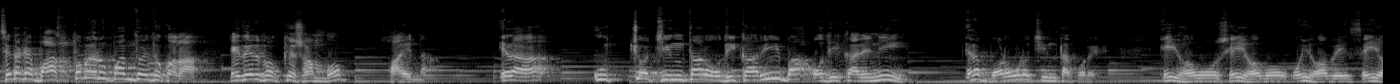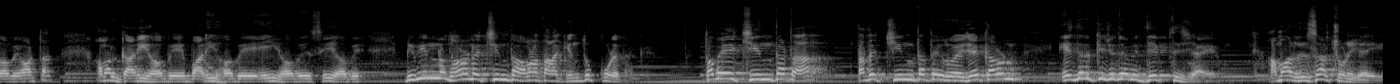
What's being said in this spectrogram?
সেটাকে বাস্তবে রূপান্তরিত করা এদের পক্ষে সম্ভব হয় না। এরা উচ্চ চিন্তার অধিকারী বা অধিকারিণী। এরা বড় বড় চিন্তা করে। এই হব, সেই হব, ওই হবে, সেই হবে, অর্থাৎ আমার গাড়ি হবে, বাড়ি হবে, এই হবে, সেই হবে, বিভিন্ন ধরনের চিন্তা ভাবনা তারা কিন্তু করে থাকে। তবে এই চিন্তাটা তাদের চিন্তাতেই রয়ে যায়, কারণ এদেরকে যদি আমি দেখতে যাই, আমার রিসার্চ অনুযায়ী,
